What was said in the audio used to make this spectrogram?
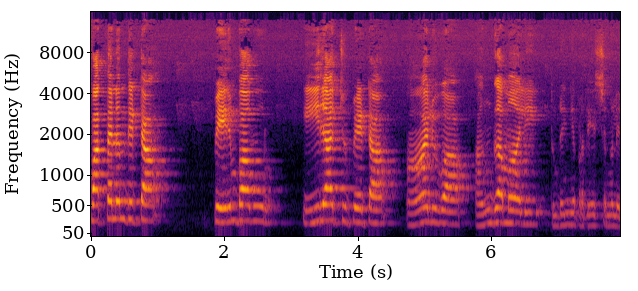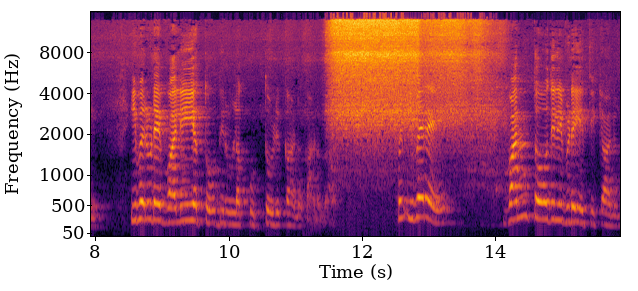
പത്തനംതിട്ട പെരുമ്പാവൂർ ഈരാറ്റുപേട്ട ആലുവ അങ്കമാലി തുടങ്ങിയ പ്രദേശങ്ങളിൽ ഇവരുടെ വലിയ തോതിലുള്ള കുത്തൊഴുക്കാണ് കാണുന്നത്. അപ്പൊ ഇവരെ വൻതോതിൽ ഇവിടെ എത്തിക്കാനും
